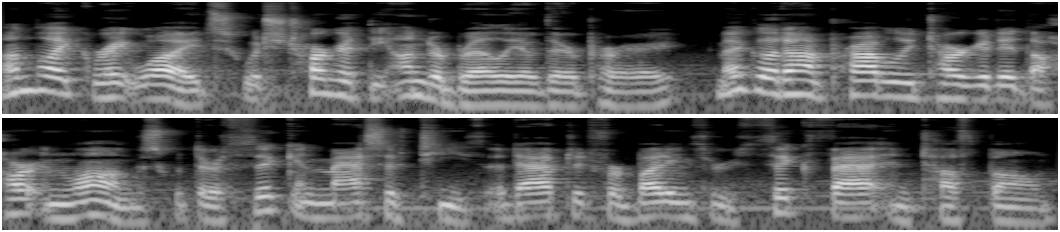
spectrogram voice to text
Unlike great whites, which target the underbelly of their prey, Megalodon probably targeted the heart and lungs with their thick and massive teeth adapted for biting through thick fat and tough bone,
